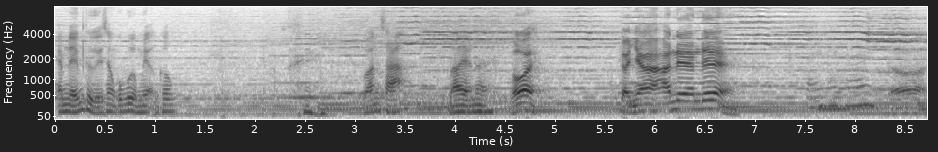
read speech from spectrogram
Em nếm thử xem có vừa miệng không Có ăn sáng Đây anh ơi Thôi, cả nhà ăn đi ăn đi. Rồi.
